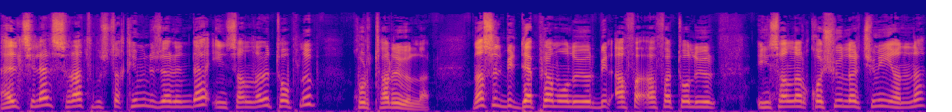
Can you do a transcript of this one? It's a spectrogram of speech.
elçiler sırat-ı müstakimin üzerinde insanları toplayıp kurtarıyorlar. Nasıl bir deprem oluyor, bir af afet oluyor, insanlar koşuyorlar kimin yanına?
